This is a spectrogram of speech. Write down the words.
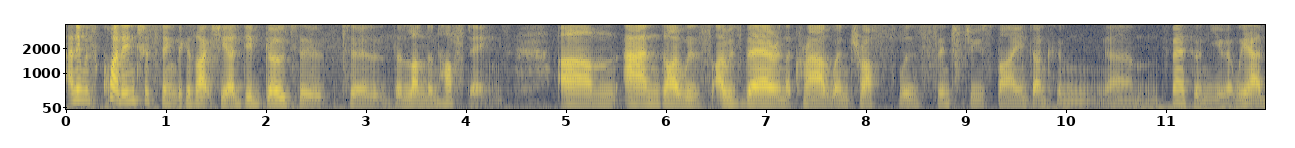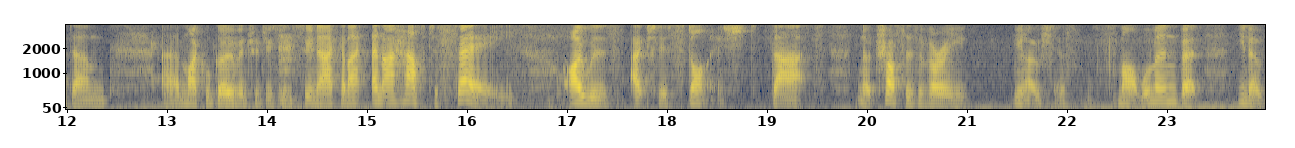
and it was quite interesting because actually I did go to to the London hustings, um, and I was I was there in the crowd when Truss was introduced by Duncan um, Smith, and you, we had um, uh, Michael Gove introducing Sunak, and I and I have to say, I was actually astonished that you know Truss is a very you know she's a smart woman, but you know,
